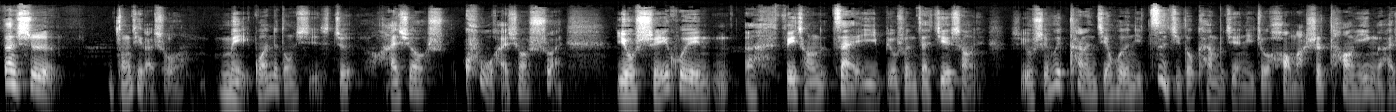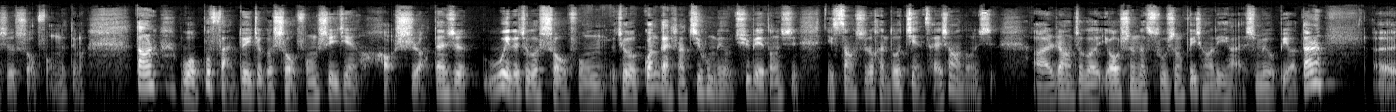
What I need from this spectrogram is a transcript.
但是总体来说。美观的东西，这还需要酷，还需要帅。有谁会呃非常的在意？比如说你在街上，有谁会看得见，或者你自己都看不见，你这个号码是烫印的还是手缝的，对吗？当然，我不反对这个手缝是一件好事啊。但是为了这个手缝，这个观感上几乎没有区别的东西，你丧失了很多剪裁上的东西啊，让这个腰身的塑身非常厉害是没有必要。当然。呃，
